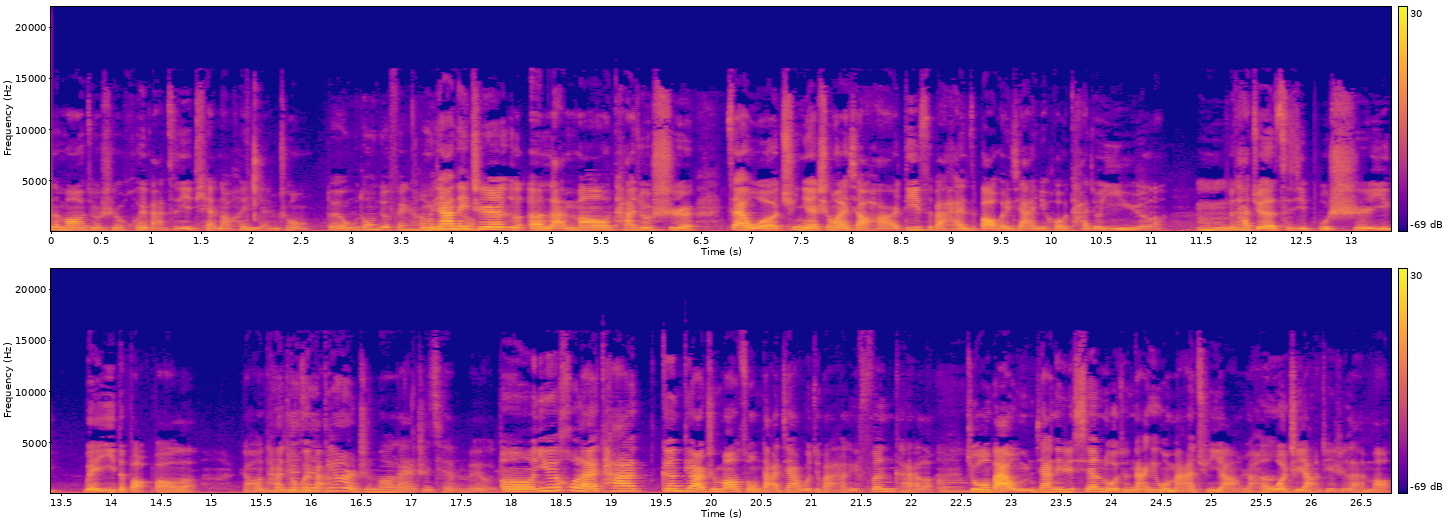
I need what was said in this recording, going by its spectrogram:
家的猫就是会把自己舔到很严重。对，乌冬就非常。我们家那只呃蓝猫，它就是在我去年生完小孩儿，第一次把孩子抱回家以后，它就抑郁了，嗯，就它觉得自己不是一唯一的宝宝了，然后它就会把在第二只猫来之前没有。嗯，因为后来它跟第二只猫总打架，我就把它给分开了。嗯就我把我们家那只暹罗就拿给我妈去养，然后我只嗯养这只蓝猫。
